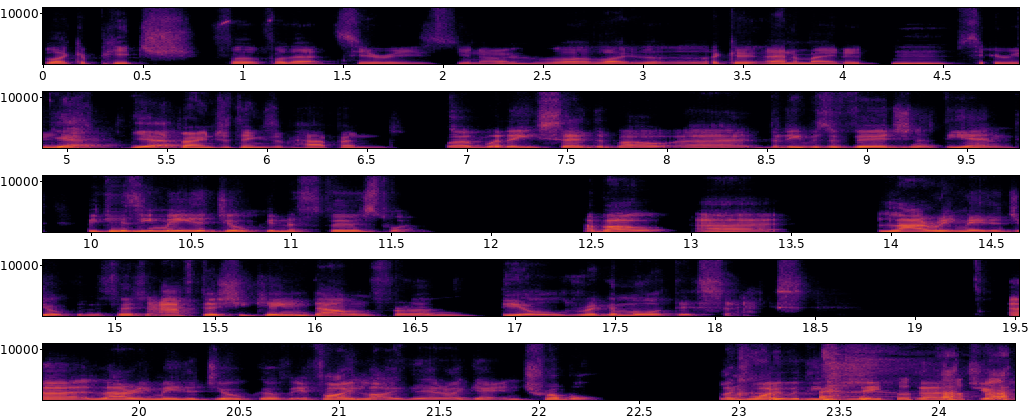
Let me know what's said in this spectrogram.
like a pitch for for that series, you know, like like an animated Mm. series. Yeah, yeah. Stranger things have happened. Well, what he said about uh, that he was a virgin at the end because he made a joke in the first one about uh, Larry made a joke in the first after she came down from the old rigor mortis sex. Uh, Larry made a joke of if I lie there, I get in trouble. Like, why would he make that joke?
